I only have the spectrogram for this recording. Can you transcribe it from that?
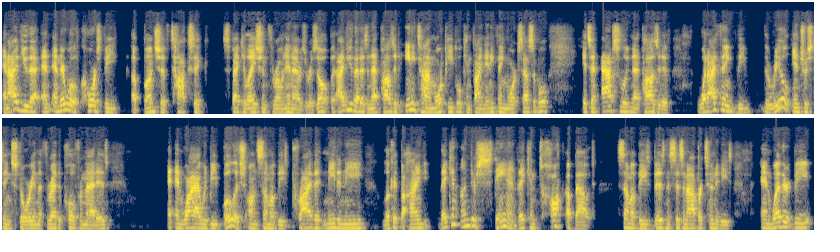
And I view that, and, and there will, of course, be a bunch of toxic speculation thrown in as a result. But I view that as a net positive. Anytime more people can find anything more accessible, it's an absolute net positive. What I think the the real interesting story and the thread to pull from that is and why I would be bullish on some of these private knee to knee, look at behind you. They can understand, they can talk about some of these businesses and opportunities. And whether it be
